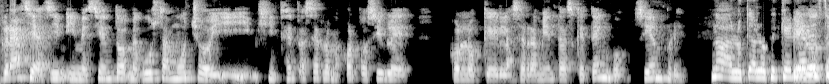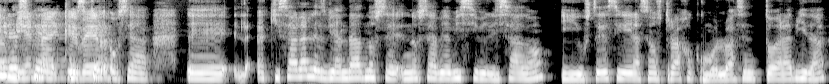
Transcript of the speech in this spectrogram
gracias y, me siento, me gusta mucho y intento hacer lo mejor posible con lo que las herramientas que tengo, siempre. No, a lo que, a lo que quería decir es que, o sea, eh, quizá la lesbiandad no se, no se había visibilizado y ustedes siguen haciendo su trabajo como lo hacen toda la vida,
